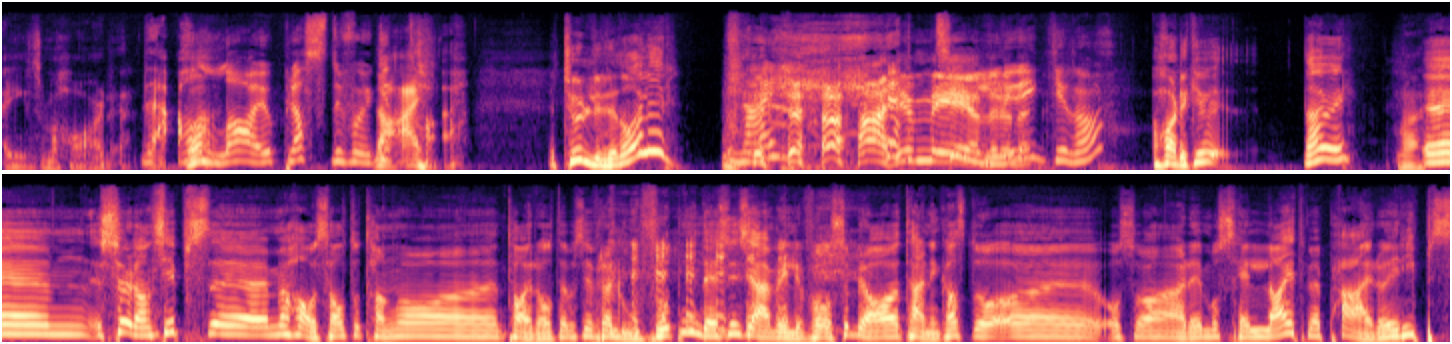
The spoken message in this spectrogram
er ingen som har det. det er, Alle har jo plast. Du får jo ikke Nei. ta Tuller du nå, eller? Nei, jeg tuller ikke nå. Har dere ikke Nei vel. Nei. Eh, Sørlandschips med havsalt og tang og tare fra Lofoten. Det syns jeg er veldig for også bra terningkast. Og, eh, og så er det Mozell Light med pære og rips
